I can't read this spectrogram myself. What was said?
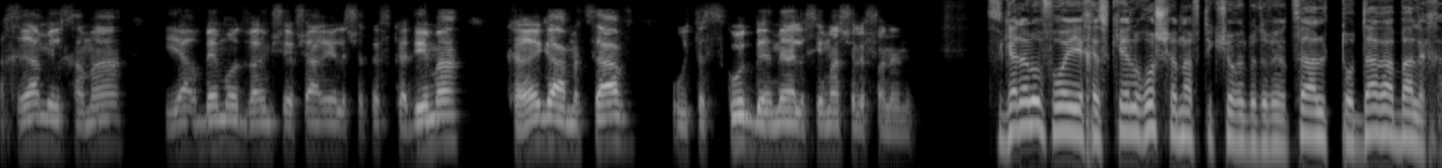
אחרי המלחמה יהיה הרבה מאוד דברים שאפשר יהיה לשתף קדימה, כרגע המצב הוא התעסקות בימי הלחימה שלפנינו. סגן אלוף רועי יחזקאל, ראש ענף תקשורת בדובר צה"ל, תודה רבה לך,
